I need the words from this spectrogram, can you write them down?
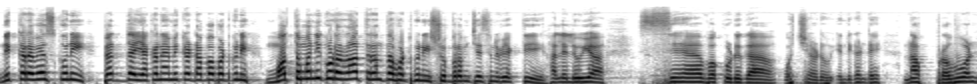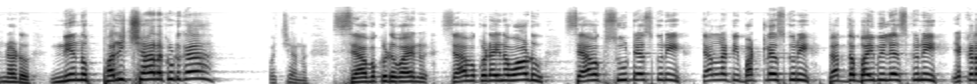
నిక్కర వేసుకొని పెద్ద ఎకనామిక డబ్బా పట్టుకుని మొత్తం అన్ని కూడా రాత్రంతా పట్టుకుని శుభ్రం చేసిన వ్యక్తి. హలెలుయ సేవకుడుగా వచ్చాడు. ఎందుకంటే నా ప్రభు అంటున్నాడు నేను పరిచారకుడుగా వచ్చాను. సేవకుడు ఆయన సేవకుడైన వాడు సేవకు సూట్ వేసుకుని తెల్లటి బట్టలు వేసుకుని పెద్ద బైబిల్ వేసుకుని ఇక్కడ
